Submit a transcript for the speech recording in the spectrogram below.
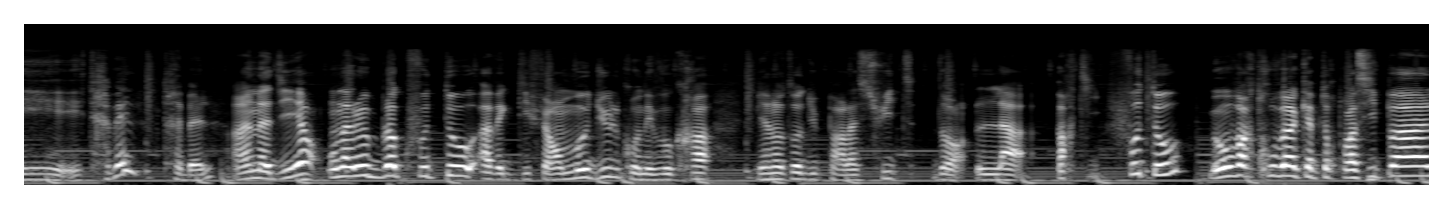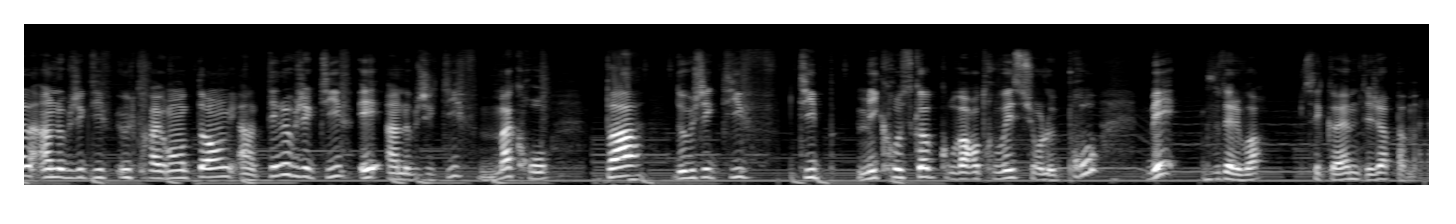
est très belle, très belle, rien à dire. On a le bloc photo avec différents modules qu'on évoquera bien entendu par la suite dans la partie photo. Mais on va retrouver un capteur principal, un objectif ultra grand angle, un téléobjectif et un objectif macro. Pas d'objectif type microscope qu'on va retrouver sur le Pro, mais vous allez voir, c'est quand même déjà pas mal.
